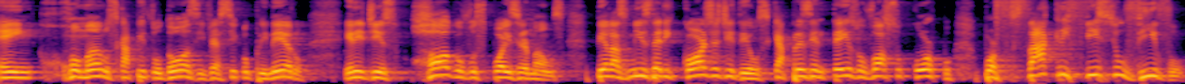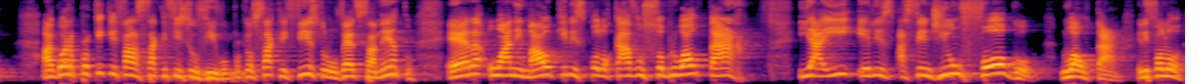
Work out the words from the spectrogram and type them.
Em Romanos capítulo 12, versículo 1, ele diz: Rogo-vos, pois, irmãos, pelas misericórdias de Deus, que apresenteis o vosso corpo por sacrifício vivo Agora, por que, que fala sacrifício vivo? Porque o sacrifício no Velho Testamento era o animal que eles colocavam sobre o altar. E aí eles acendiam fogo no altar. Ele falou,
